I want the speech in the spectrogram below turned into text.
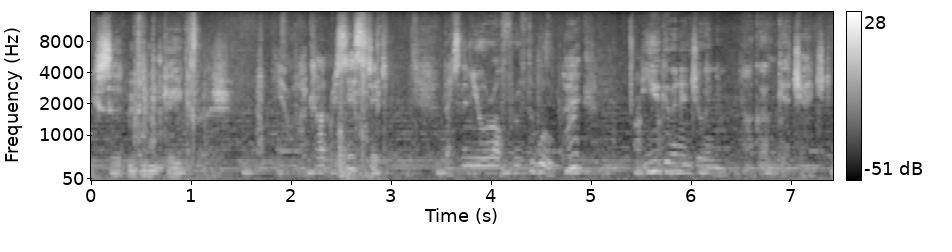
We said we wouldn't gate crash. Yeah, well, I can't resist it. Better than your offer of the Woolpack. You go and enjoy them. I'll go and get changed.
